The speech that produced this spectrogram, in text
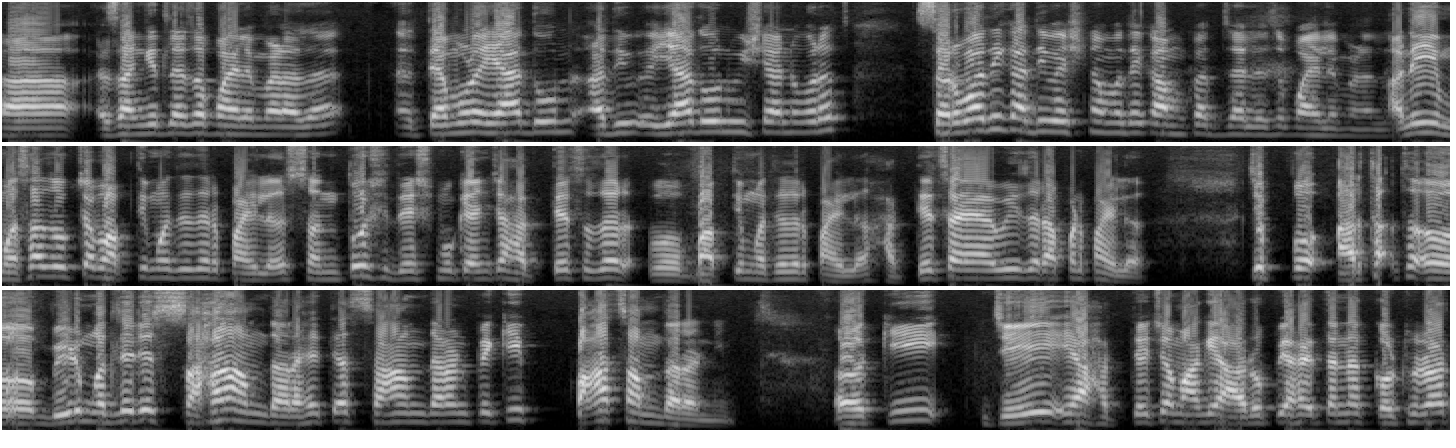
अं, सांगितल्याचं पाहायला मिळालं. त्यामुळे या दोन अधि या दोन विषयांवरच सर्वाधिक अधिवेशनामध्ये कामकाज झाल्याचं पाहायला मिळालं. आणि मसाजोगच्या बाबतीमध्ये जर पाहिलं संतोष देशमुख यांच्या हत्येचं जर बाबतीमध्ये जर पाहिलं हत्येच्या यावेळी जर आपण पाहिलं जे प- अर्थात बीड मधले जे सहा आमदार आहेत त्या सहा आमदारांपैकी पाच आमदारांनी की जे या हत्येच्या मागे आरोपी आहेत त्यांना कठोरात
